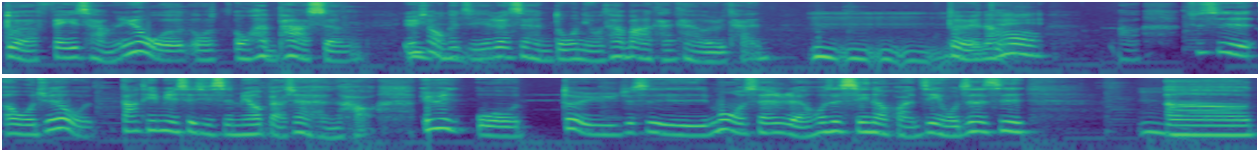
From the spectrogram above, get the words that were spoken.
对，非常，因为我我我很怕生，因为像我跟姐姐认识很多年，我才有办法侃侃而谈。嗯嗯嗯嗯，对，然后。啊，就是呃，我觉得我当天面试其实没有表现很好，因为我对于就是陌生人或是新的环境，我真的是，呃，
